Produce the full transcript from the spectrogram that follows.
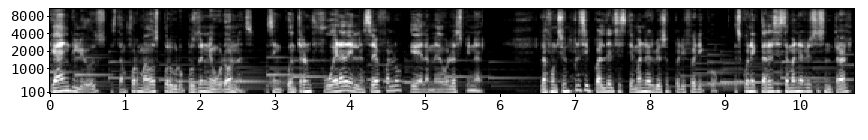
ganglios están formados por grupos de neuronas y se encuentran fuera del encéfalo y de la médula espinal. La función principal del sistema nervioso periférico es conectar el sistema nervioso central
